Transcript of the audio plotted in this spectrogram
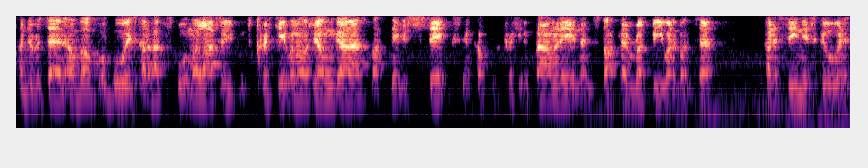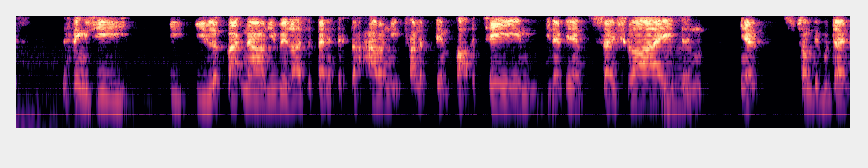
Hundred percent. I've, I've always kind of had sport in my life. So it was cricket when I was younger, like the age of six, and come from a cricketing family, and then started playing rugby when I got into kind of senior school. And it's the things you you, you look back now and you realise the benefits that had on you, kind of being part of a team, you know, being able to socialize Mhm. and you know, some people don't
